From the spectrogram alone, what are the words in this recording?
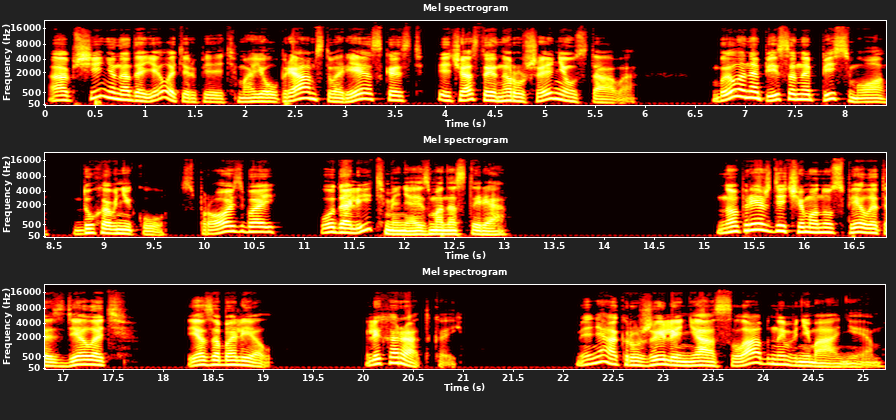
Общине надоело терпеть мое упрямство, резкость и частые нарушения устава. Было написано письмо духовнику с просьбой удалить меня из монастыря. Но прежде чем он успел это сделать, я заболел лихорадкой. Меня окружили неослабным вниманием.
